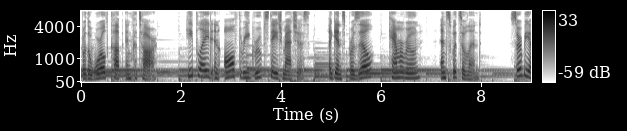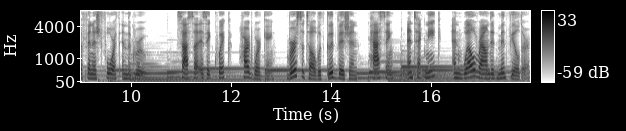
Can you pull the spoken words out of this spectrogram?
for the World Cup in Qatar. He played in all three group stage matches against Brazil, Cameroon, and Switzerland. Serbia finished fourth in the group. Sasa is a quick, hardworking, versatile with good vision, passing, and technique, and well rounded midfielder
